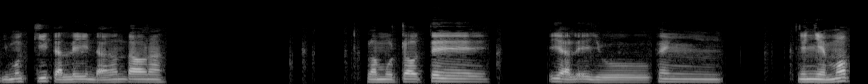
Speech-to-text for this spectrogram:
dù mất kỹ tài liên đã ăn đâu nè, là một trâu tê ý là lê dù phanh nhẹ nhẹ mót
